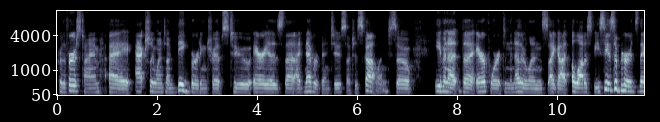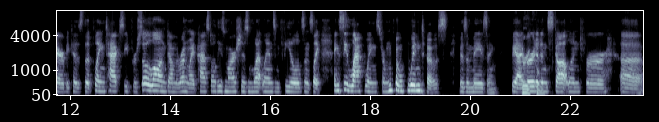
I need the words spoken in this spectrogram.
for the first time, I actually went on big birding trips to areas that I'd never been to, such as Scotland. So even at the airport in the Netherlands, I got a lot of species of birds there because the plane taxied for so long down the runway past all these marshes and wetlands and fields. And it's like I can see lapwings from the windows. It was amazing. But yeah, I Very birded cool. in Scotland for uh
